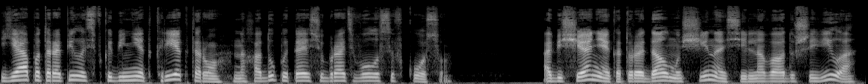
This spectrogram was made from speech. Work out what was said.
я поторопилась в кабинет к ректору, на ходу пытаясь убрать волосы в косу. Обещание, которое дал мужчина, сильно воодушевило —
